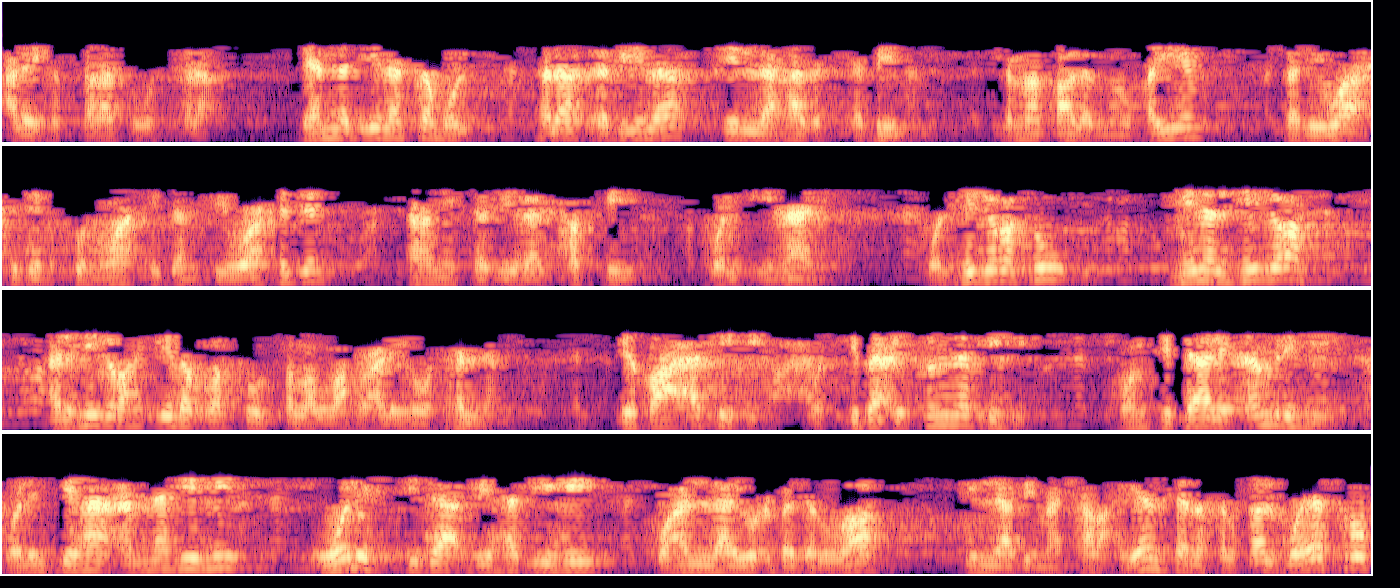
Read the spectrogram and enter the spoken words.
عليه الصلاة والسلام. لأن الدين كمل فلا سبيل إلا هذا السبيل. كما قال ابن القيم فلواحد كن واحدا في واحد ثاني سبيل الحق والإيمان. والهجرة من الهجرة الهجرة إلى الرسول صلى الله عليه وسلم بطاعته واتباع سنته. وامتثال أمره والانتهاء عن نهيه والاهتداء بهديه وأن لا يعبد الله إلا بما شرع. ينسلخ القلب ويترك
